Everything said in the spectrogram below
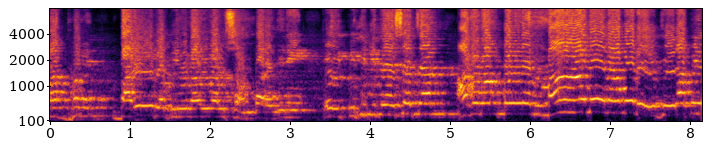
মাধ্যমে সোমবার দিনে এই পৃথিবীতে এসেছেন, আগমন করলেন মা আমলে। যে রাতে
